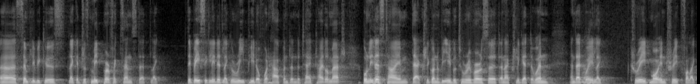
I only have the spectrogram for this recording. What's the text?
uh, simply because like it just made perfect sense that like they basically did like a repeat of what happened in the tag title match. Only Yeah. this time they're actually going to be able to reverse it and actually get the win, and that way like create more intrigue for like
